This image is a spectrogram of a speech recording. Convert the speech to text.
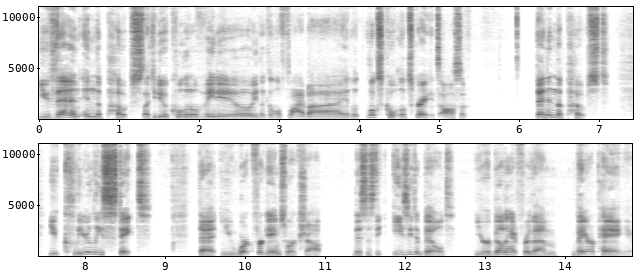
You then in the post, like you do a cool little video, you like a little flyby. It look, looks cool, it looks great, it's awesome. Then in the post, you clearly state that you work for Games Workshop. This is the easy to build. You're building it for them. They are paying you,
